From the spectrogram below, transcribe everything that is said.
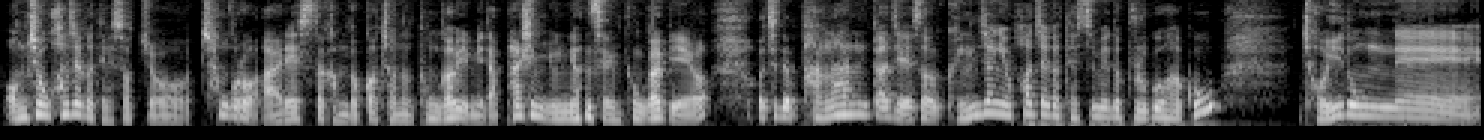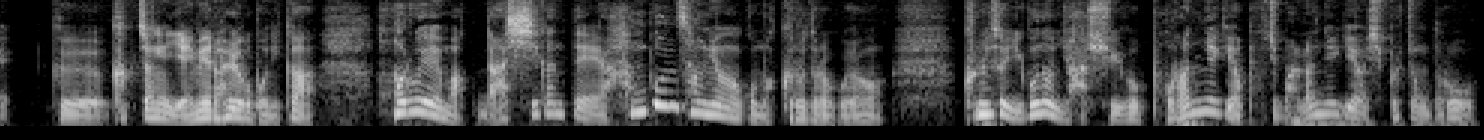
엄청 화제가 됐었죠. 참고로 아레스트 감독과 저는 동갑입니다. 86년생 동갑이에요. 어쨌든 방한까지 해서 굉장히 화제가 됐음에도 불구하고 저희 동네 그 극장에 예매를 하려고 보니까 하루에 막 낮 시간대에 한 번 상영하고 막 그러더라고요. 그래서 이거는 야씨 이거 보란 얘기야 보지 말란 얘기야 싶을 정도로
